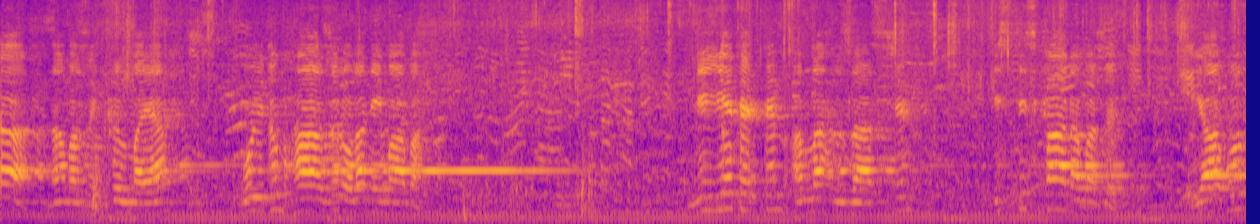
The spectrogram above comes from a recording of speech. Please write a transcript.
namazı kılmaya uydum hazır olan imama. Niyet ettim Allah rızası için istiska namazı, yağmur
